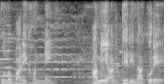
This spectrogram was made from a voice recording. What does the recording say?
কোনো বাড়িঘর নেই। আমি আর দেরি না করে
